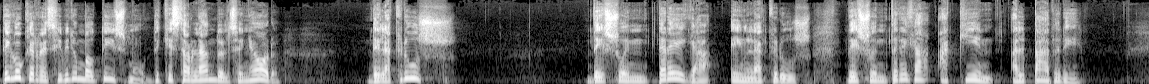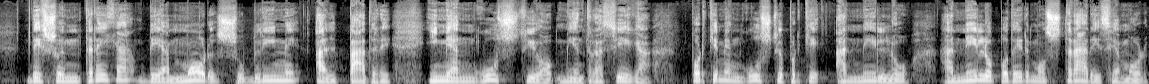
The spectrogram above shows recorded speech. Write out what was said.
Tengo que recibir un bautismo. ¿De qué está hablando el Señor? De la cruz de su entrega en la cruz, de su entrega a quién? Al Padre, de su entrega de amor sublime al Padre. Y me angustio mientras llega. ¿Por qué me angustio? Porque anhelo, anhelo poder mostrar ese amor.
